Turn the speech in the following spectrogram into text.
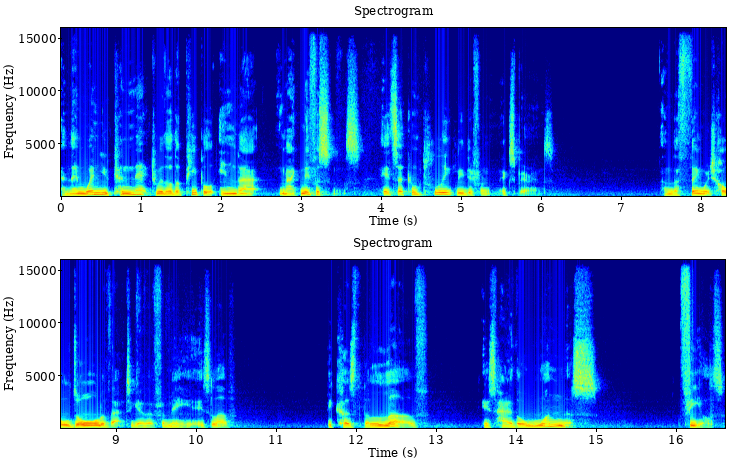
And then when you connect with other people in that magnificence, it's a completely different experience. And the thing which holds all of that together for me is love because the love is how the oneness feels.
